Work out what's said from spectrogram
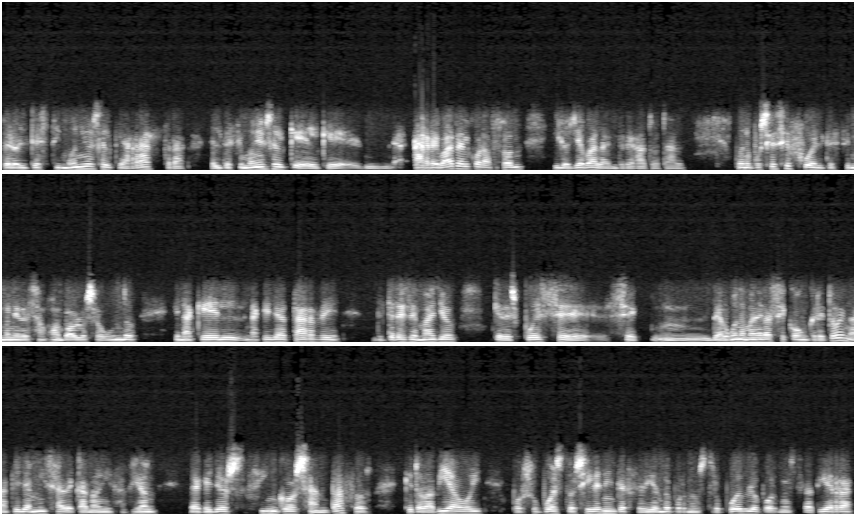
pero el testimonio es el que arrastra, el testimonio es el que, el que arrebata el corazón y lo lleva a la entrega total. Bueno, pues ese fue el testimonio de San Juan Pablo II en, aquel, en aquella tarde de 3 de mayo que después se, se, mm, de alguna manera se concretó en aquella misa de canonización de aquellos cinco santazos que todavía hoy, por supuesto, siguen intercediendo por nuestro pueblo, por nuestra tierra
